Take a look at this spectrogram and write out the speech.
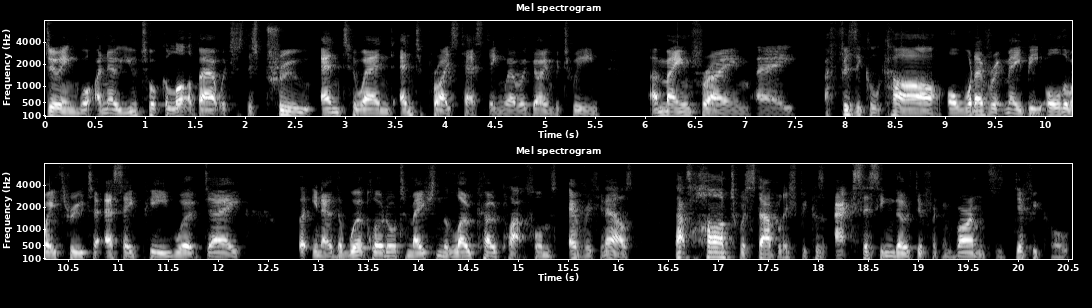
doing what I know you talk a lot about, which is this true end to end enterprise testing where we're going between a mainframe, a, a physical car, or whatever it may be, all the way through to SAP, Workday, uh, you know, the workload automation, the low code platforms, everything else that's hard to establish because accessing those different environments is difficult.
